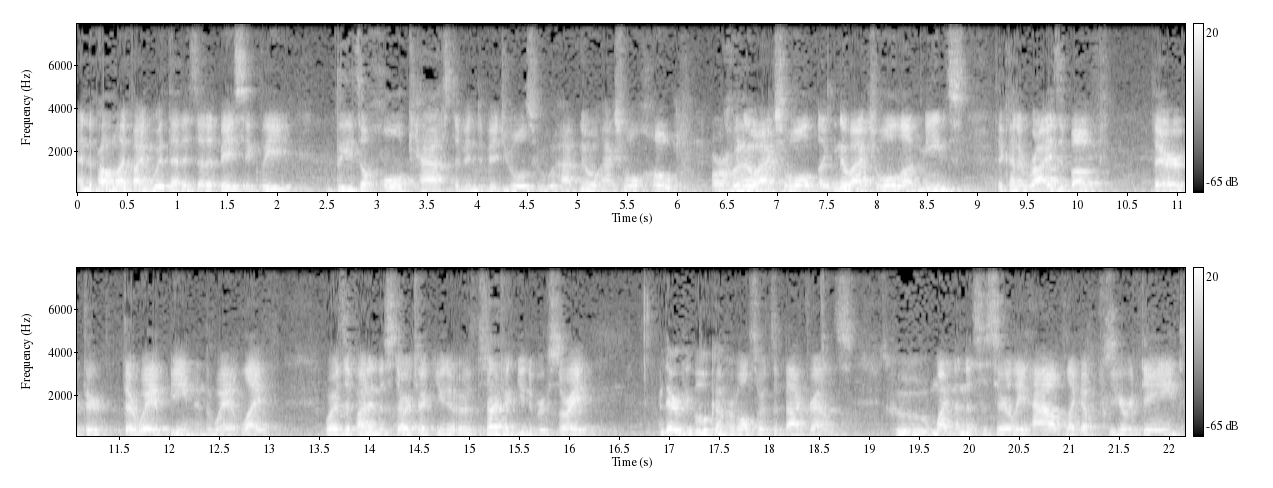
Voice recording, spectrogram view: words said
And the problem I find with that is that it basically leads a whole cast of individuals who have no actual hope or no actual like no actual uh, means to kind of rise above their their their way of being and the way of life. Whereas I find in the Star Trek uni- Star Trek universe, sorry, there are people who come from all sorts of backgrounds who might not necessarily have like a preordained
